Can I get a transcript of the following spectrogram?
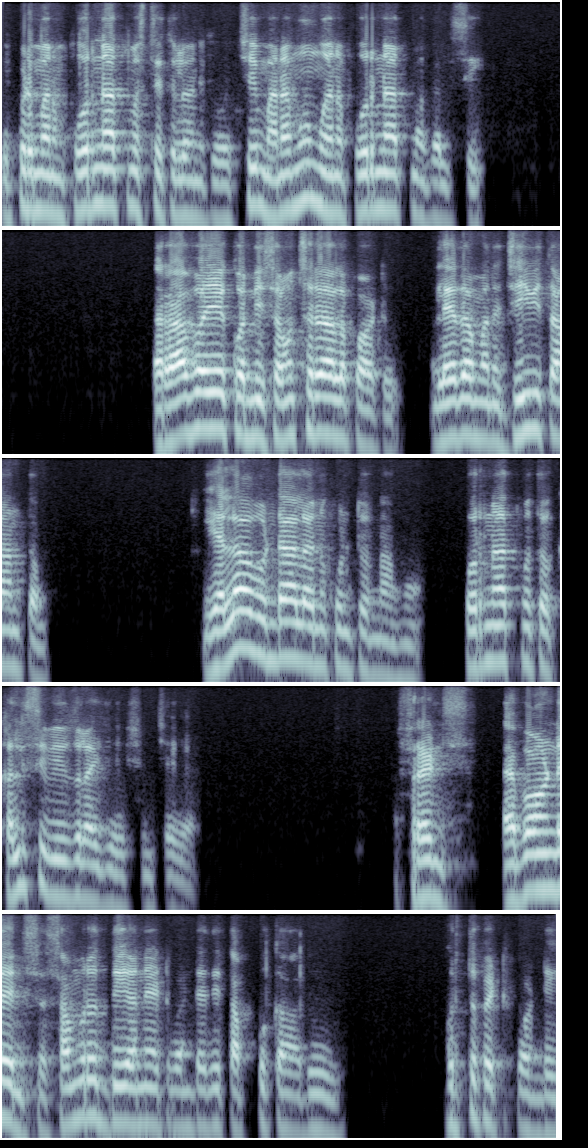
ఇప్పుడు మనం పూర్ణాత్మ స్థితిలోనికి వచ్చి మనము మన పూర్ణాత్మ కలిసి రాబోయే కొన్ని సంవత్సరాల పాటు లేదా మన జీవితాంతం ఎలా ఉండాలనుకుంటున్నామో పూర్ణాత్మతో కలిసి విజువలైజేషన్ చేయాలి. ఫ్రెండ్స్ అబౌండెన్స్ సమృద్ధి అనేటువంటిది తప్పు కాదు. గుర్తుపెట్టుకోండి.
